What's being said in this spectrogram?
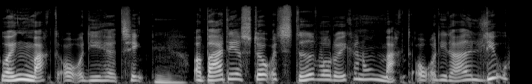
Du har ingen magt over de her ting. Mm. Og bare det at stå et sted, hvor du ikke har nogen magt over dit eget liv,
